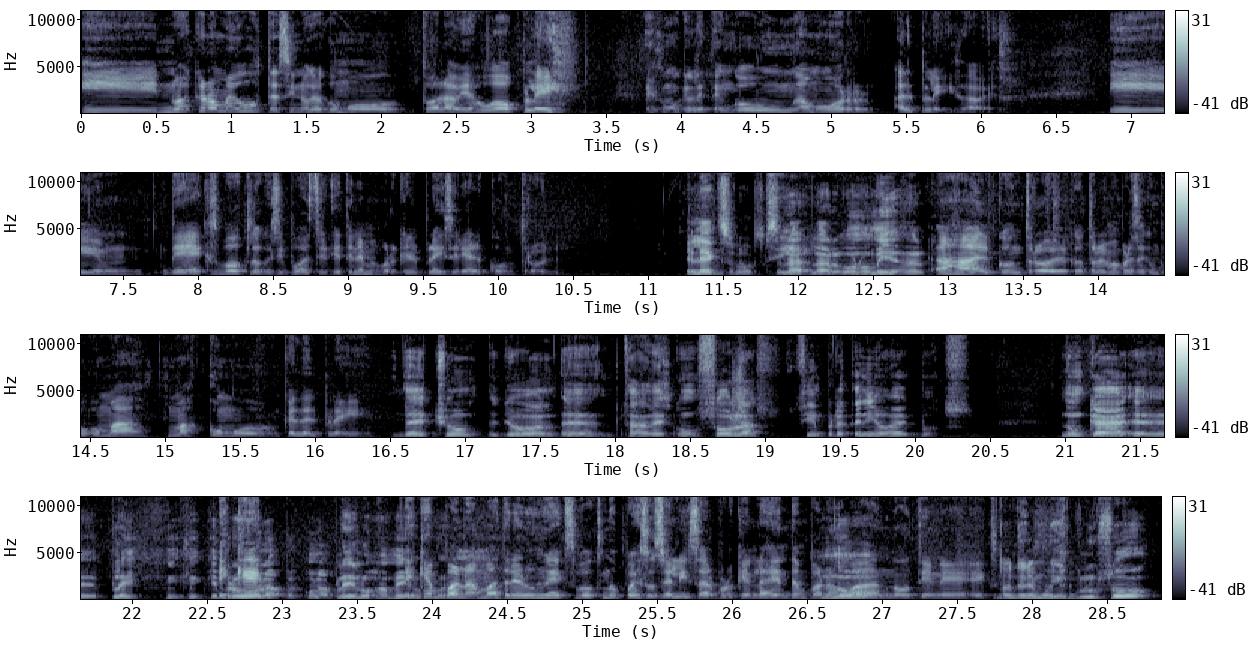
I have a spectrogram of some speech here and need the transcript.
Y no es que no me guste, sino que como toda la vida he jugado Play, es como que le tengo un amor al Play, ¿sabes? Y de Xbox lo que sí puedo decir que tiene mejor que el Play sería el control. El Xbox. Sí. La, la ergonomía del Ajá, control. el control. El control me parece que un poco más, más cómodo que el del Play. De hecho, yo, eh, o sea, de consolas, siempre he tenido Xbox. Nunca eh, Play. Siempre Es juego la- con la Play de los amigos. es que en pues. Panamá tener un Xbox no puedes socializar porque la gente en Panamá no, No. tiene Xbox. No tiene mucho. Incluso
